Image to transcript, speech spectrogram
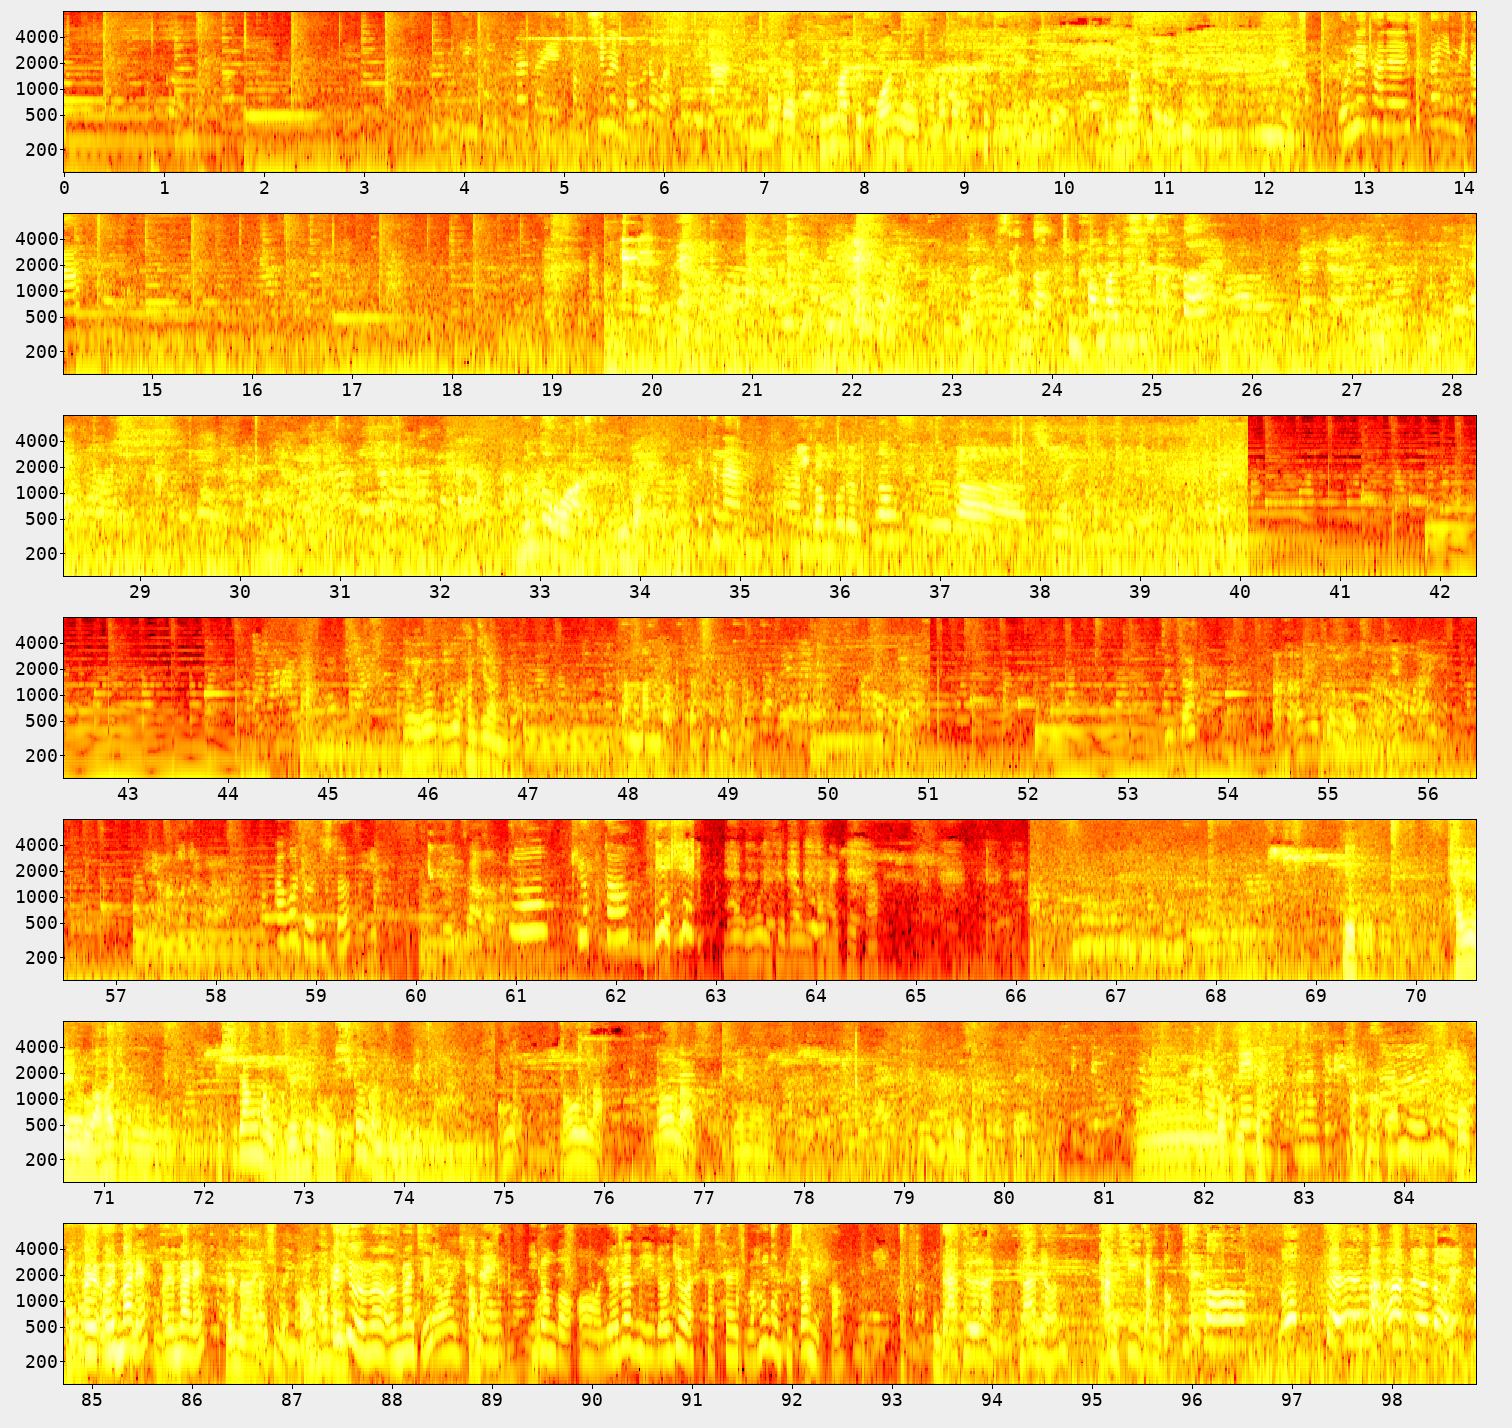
제가 빅마트 보안요원 닮았다는 소리 들은 적이 있는데 그 빅마트가 여기네. 오늘 가는 식당입니다. 싼다. 김밥 말듯이 싼다. 눈도 와서 눈도. 베트남. 이 건물은 프랑스가 지은 건물이래요. 어, 이거 이거 간지나는 거. 3만 동, 10만 동. 오케이. 진짜? 한국 돈은 5천 원이요? 여기 악어들 봐요. 악어도 어딨어? 여기 인사하잖아. 어머 귀엽다. 얘기야. 누워 계세요, 누워 계세요. 이게 자유여행으로 와가지고 시장만 구경해도 시간 가는 줄 모르겠다. 어, 너울라. 너울라. 얘는 뭐지? 음, 로비터. 얼, 얼마래? 얼마래? 됐나? 85만 원. 80 얼마 얼마지? 이런 거. 어 여자들이 여기 와서 다 사야지. 뭐 한국 비싸니까. 나트랑에 가면 당시장도 있고 롯데마트도 있고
